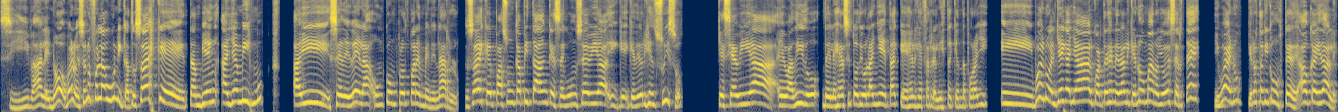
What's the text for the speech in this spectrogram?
Sí, vale. No, bueno, eso no fue la única. Tú sabes que también allá mismo ahí se devela un complot para envenenarlo. Tú sabes que pasó un capitán que según se había, y que, que de origen suizo, que se había evadido del ejército de Olañeta, que es el jefe realista que anda por allí. Y bueno, él llega ya al cuartel general y que no, mano, yo deserté. Y bueno, quiero estar aquí con ustedes. Ah, ok, dale.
